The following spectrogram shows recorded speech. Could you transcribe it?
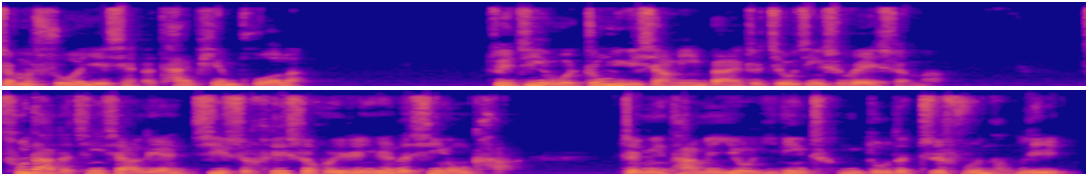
这么说也显得太偏颇了。最近我终于想明白这究竟是为什么。粗大的金项链既是黑社会人员的信用卡，证明他们有一定程度的支付能力，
